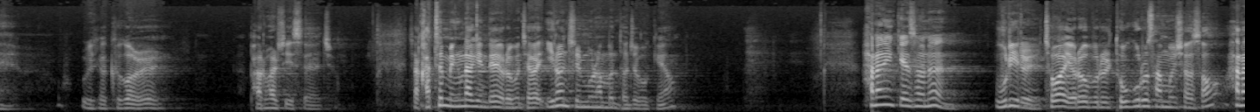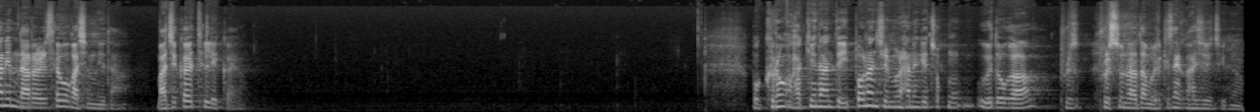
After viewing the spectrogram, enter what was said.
네, 우리가 그걸 바로 할 수 있어야죠. 자, 같은 맥락인데 여러분 제가 이런 질문을 한번 던져볼게요. 하나님께서는 우리를, 저와 여러분을 도구로 삼으셔서 하나님 나라를 세워가십니다. 맞을까요? 틀릴까요? 뭐 그런 것 같긴 한데 이 뻔한 질문을 하는 게 조금 의도가 불, 불순하다 뭐 이렇게 생각하시죠 지금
